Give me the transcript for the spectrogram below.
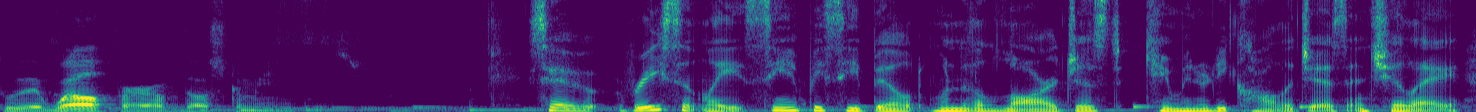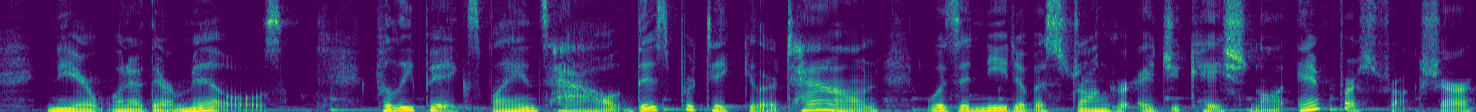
to the welfare of those communities. So recently, CMPC built one of the largest community colleges in Chile near one of their mills. Felipe explains how this particular town was in need of a stronger educational infrastructure,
